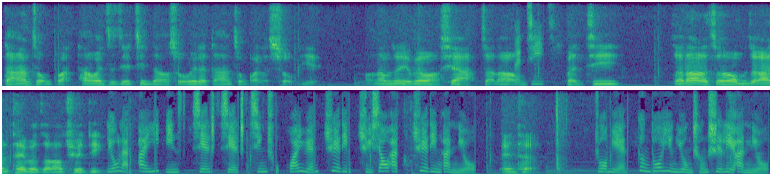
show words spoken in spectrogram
档案总管，它会直接进到所谓的档案总管的首页。好，那么就有没有往下找到本机？本机找到了之后，我们就按 Tab 找到确定。浏览按一 ins 先先清楚还原确定取消按确定按钮。Enter 桌面更多应用程式列按钮。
